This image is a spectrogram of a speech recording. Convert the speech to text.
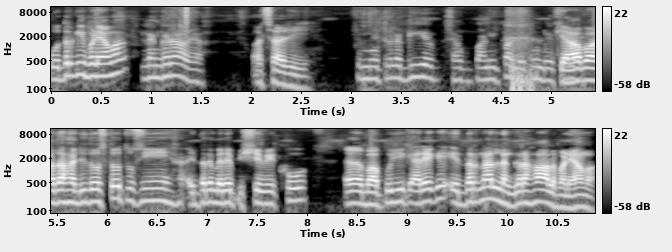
ਉਧਰ ਕੀ ਬਣਿਆ ਵਾ? ਲੰਗਰ ਆ। ਰਿਹਾ ਅੱਛਾ ਜੀ। ਤੇ ਮੋਟਰ ਲੱਗੀ ਆ ਸਭ ਪਾਣੀ ਭਾਂਡੇ ਭੁੰਡੇ ਕਿਆ ਬਾਤ ਆ। ਹਾਂਜੀ ਦੋਸਤੋ ਤੁਸੀਂ ਇੱਧਰ ਮੇਰੇ ਪਿੱਛੇ ਵੇਖੋ ਬਾਪੂ ਜੀ ਕਹਿ ਰਹੇ ਕਿ ਇੱਧਰ ਨਾ ਲੰਗਰ ਹਾਲ ਬਣਿਆ ਵਾ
